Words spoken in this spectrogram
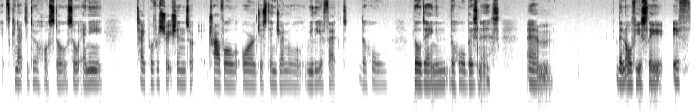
it's connected to a hostel, so any type of restrictions or travel or just in general really affect the whole building and the whole business. Um, then obviously, if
